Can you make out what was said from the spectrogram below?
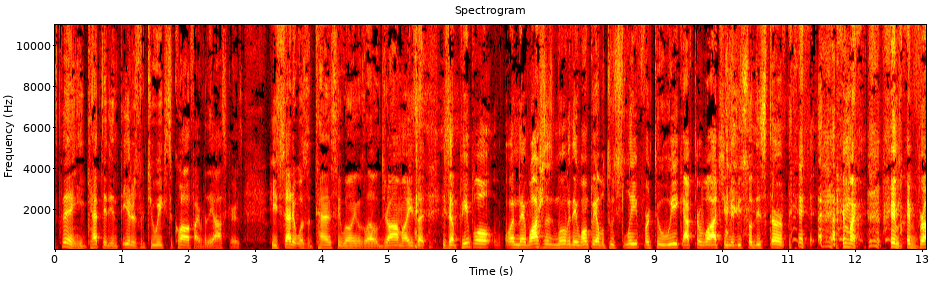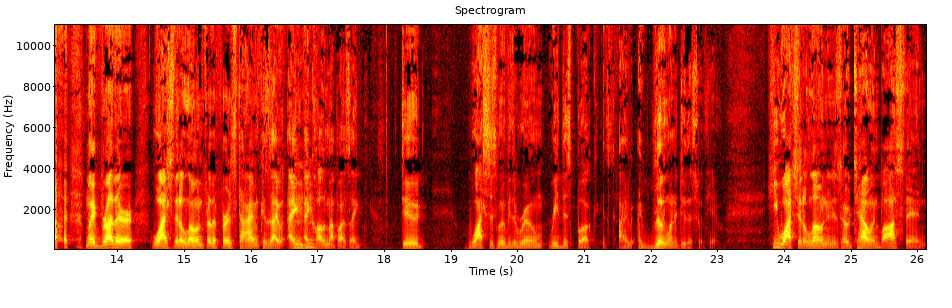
thing. He kept it in theaters for two weeks to qualify for the Oscars. He said it was a Tennessee Williams level drama. He said he said people when they watch this movie they won't be able to sleep for two weeks after watching. They'd be so disturbed. and my and my bro- my brother watched it alone for the first time because I, I, I mm-hmm. called him up. I was like, dude, watch this movie, The Room, read this book. It's, I, I really want to do this with you. He watched it alone in his hotel in Boston,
